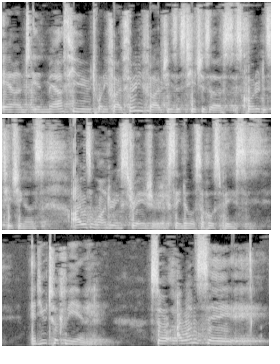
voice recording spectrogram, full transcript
And in Matthew 25, 35, Jesus teaches us, is quoted as teaching us, I was a wandering stranger, xenos, a hospes and you took me in. So I want to say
